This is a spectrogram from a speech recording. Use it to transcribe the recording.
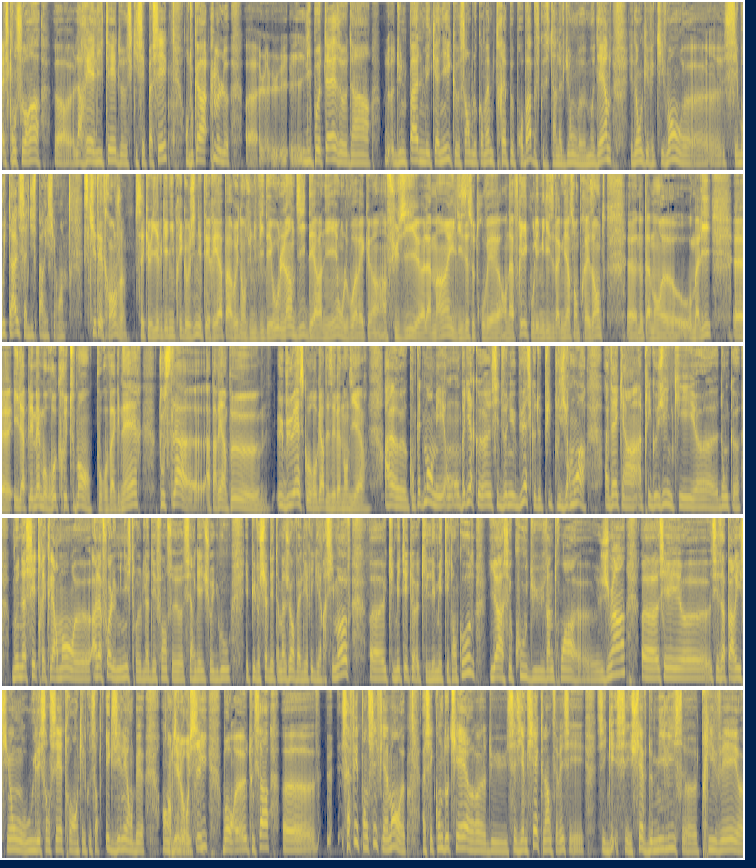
est-ce qu'on saura la réalité de ce qui s'est passé En tout cas, l'hypothèse d'un d'une panne mécanique semble quand même très peu probable parce que c'est un avion moderne et donc effectivement c'est brutal sa disparition. Hein. Ce qui est étrange, c'est que Yevgeny Prigogine était réapparu dans une vidéo lundi dernier. On le voit avec un, fusil à la main. Il disait se trouver en Afrique où les milices Wagner sont présentes, euh, notamment euh, au Mali. Euh, il appelait même au recrutement pour Wagner. Tout cela apparaît un peu ubuesque au regard des événements d'hier. Ah, complètement, mais on, peut dire que c'est devenu ubuesque depuis plusieurs mois, avec un, un Prigogine qui donc menaçait très clairement à la fois le ministre de la Défense Sergei Shoigu et puis le chef d'état-major Valéry Gerasimov, euh, qui, mettait, euh, qui les mettait en cause. Il y a ce coup du 23 euh, juin, euh, ces, euh, ces apparitions où il est censé être en quelque sorte exilé en, en, Biélorussie. Bon, euh, tout ça, ça fait penser finalement à ces condottières du XVIe siècle. Hein, vous savez, ces, ces, ces, chefs de milices privés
